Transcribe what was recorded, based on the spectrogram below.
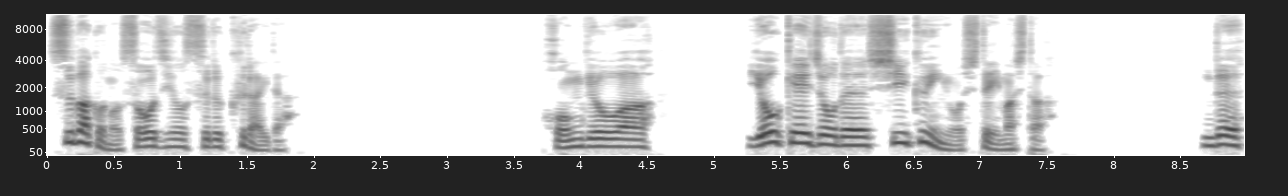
巣箱の掃除をするくらいだ。本業は、養鶏場で飼育員をしていました。で、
